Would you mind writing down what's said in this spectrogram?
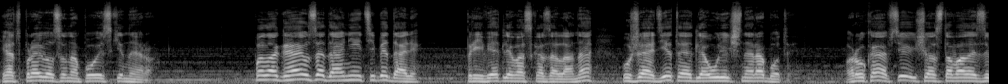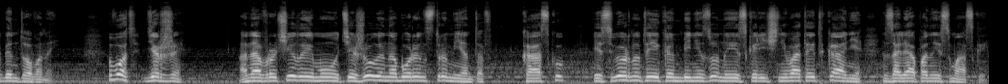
и отправился на поиски Неро. «Полагаю, задание тебе дали», — приветливо сказала она, уже одетая для уличной работы. Рука все еще оставалась забинтованной. «Вот, держи». Она вручила ему тяжелый набор инструментов, каску и свернутые комбинезоны из коричневатой ткани, заляпанной смазкой.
